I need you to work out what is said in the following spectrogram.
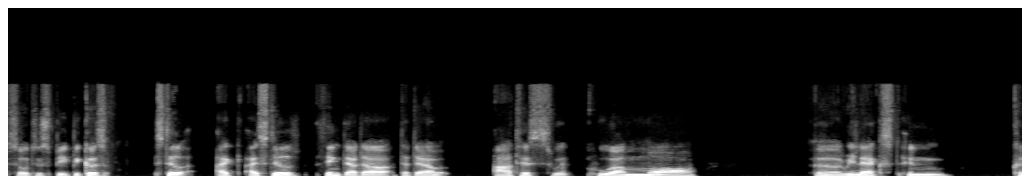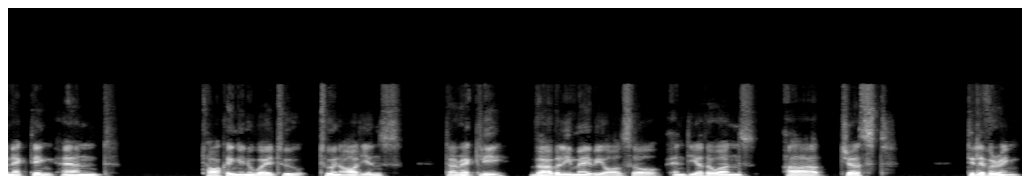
so to speak? Because still, I I still think that are that there are artists who are more uh, relaxed in connecting and talking in a way to to an audience directly verbally maybe also and the other ones are just delivering.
